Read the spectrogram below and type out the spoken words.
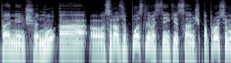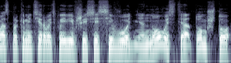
поменьше. Ну, а э, сразу после новостей, Никита Александрович, попросим вас прокомментировать появившиеся сегодня новости о том, что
